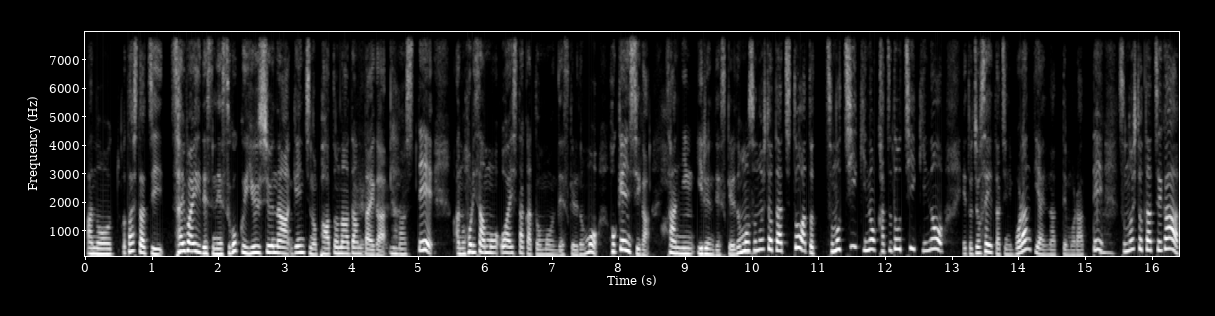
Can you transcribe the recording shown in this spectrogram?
あの、私たち、幸いですね、すごく優秀な現地のパートナー団体がいまして、あの、堀さんもお会いしたかと思うんですけれども、保健師が3人いるんですけれども、その人たちと、あと、その地域の、活動地域の、えっと、女性たちにボランティアになってもらって、うんその人たちが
